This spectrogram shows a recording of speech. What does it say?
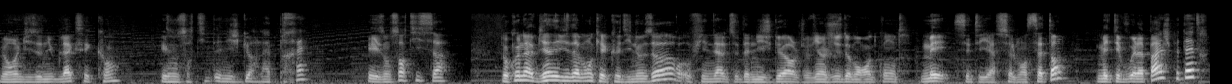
Mais Orange is the New Black, c'est quand Ils ont sorti Danish Girl après Et ils ont sorti ça. Donc on a bien évidemment quelques dinosaures. Au final, The Danish Girl, je viens juste de m'en rendre compte, mais c'était il y a seulement 7 ans. Mettez-vous à la page peut-être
